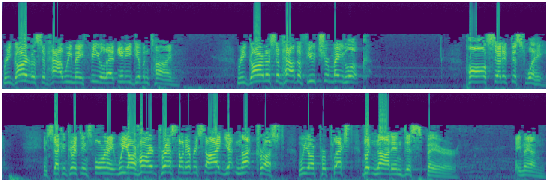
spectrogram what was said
regardless of how we may feel at any given time, regardless of how the future may look, Paul said it this way in 2 Corinthians 4 and 8, we are hard pressed on every side, yet not crushed. We are perplexed, but not in despair. Amen.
